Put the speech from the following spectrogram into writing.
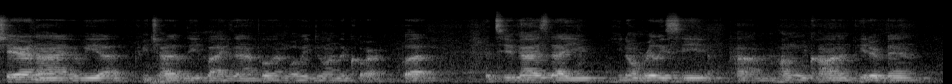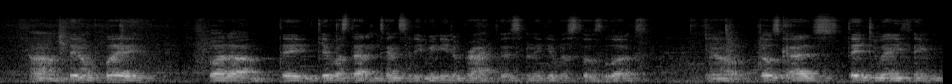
Chier and I, we uh, we try to lead by example in what we do on the court. But the two guys that you, you don't really see, um, Hung Woo Khan and Peter Bin, um, they don't play, but um, they give us that intensity we need in practice, and they give us those looks. You know, those guys, they do anything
